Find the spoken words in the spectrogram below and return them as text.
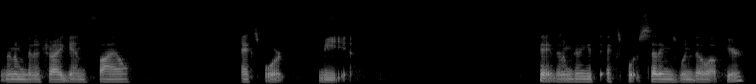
And then I'm going to try again, File, Export, Media. Okay, then I'm going to get the export settings window up here.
